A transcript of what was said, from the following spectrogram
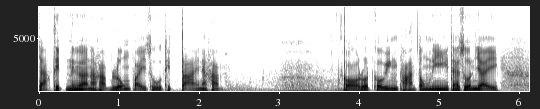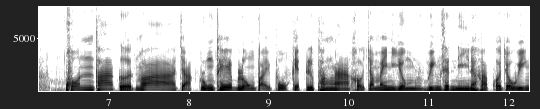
จากทิศเหนือนะครับ ลงไปสู่ทิศใต้นะครับ ก็รถก็วิ่งผ่านตรงนี้ แต่ส่วนใหญ่คนถ้าเกิดว่าจากกรุงเทพลงไปภูเก็ต หรือพังงาเขาจะไม่นิยมวิ่งเส้นนี้นะครับ เขาจะวิ่ง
